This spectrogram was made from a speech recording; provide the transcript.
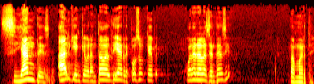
si antes alguien quebrantaba el día de reposo, ¿cuál era la sentencia? La muerte.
